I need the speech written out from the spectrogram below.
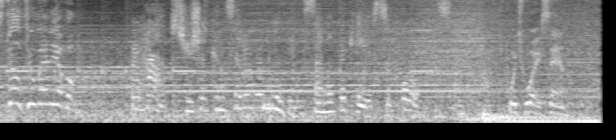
Still too many of them. Perhaps you should consider removing some of the cave supports. Which way, Sam?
